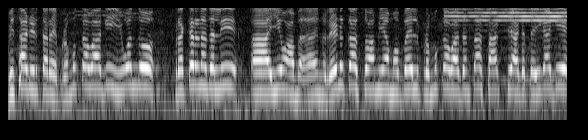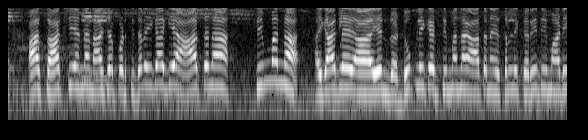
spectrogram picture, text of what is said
ಬಿಸಾಡಿರ್ತಾರೆ. ಪ್ರಮುಖವಾಗಿ ಈ ಒಂದು ಪ್ರಕರಣದಲ್ಲಿ ಈ ರೇಣುಕಾ ಸ್ವಾಮಿಯ ಮೊಬೈಲ್ ಪ್ರಮುಖವಾದಂಥ ಸಾಕ್ಷಿ ಆಗುತ್ತೆ. ಹೀಗಾಗಿ ಆ ಸಾಕ್ಷಿಯನ್ನು ನಾಶಪಡಿಸಿದ್ದಾರೆ. ಹೀಗಾಗಿ ಆತನ ಸಿಮ್ಮನ್ನು ಈಗಾಗಲೇ ಏನು ಡೂಪ್ಲಿಕೇಟ್ ಸಿಮ್ಮನ್ನು ಆತನ ಹೆಸರಲ್ಲಿ ಖರೀದಿ ಮಾಡಿ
